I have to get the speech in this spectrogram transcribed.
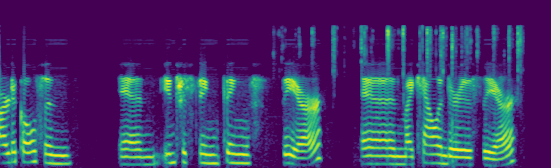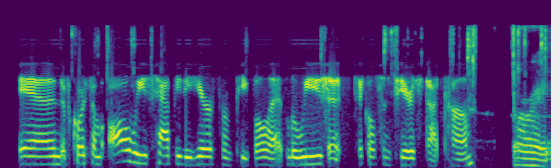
articles and and interesting things there, and my calendar is there. And of course, I'm always happy to hear from people at Louise at ticklesandtears.com. All right.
